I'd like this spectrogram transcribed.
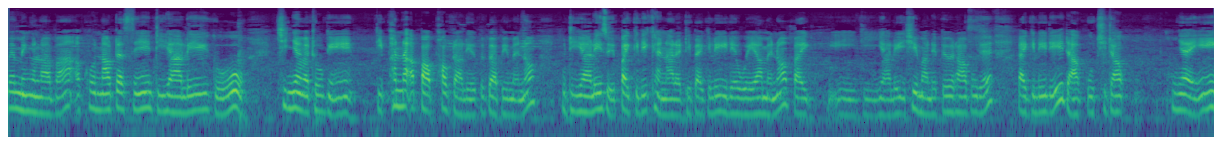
မဲမင်္ဂလာပါအခုနောက်တက်ဆင်းဒီဟာလေးကိုချီညက်မထိုးခင်ဒီဖက်နှက်အပေါက်ဖောက်တာလေးကိုပြပြပေးမယ်နော်ခုဒီဟာလေးဆိုရင်ပိုက်ကလေးခံထားတယ်ဒီပိုက်ကလေးတွေလည်းဝယ်ရမယ်နော်ပိုက်ဒီဒီဟာလေးအရှိမှလည်းပြောထားဘူးတယ်ပိုက်ကလေးတွေဒါကိုချီတောက်ညက်ရင်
